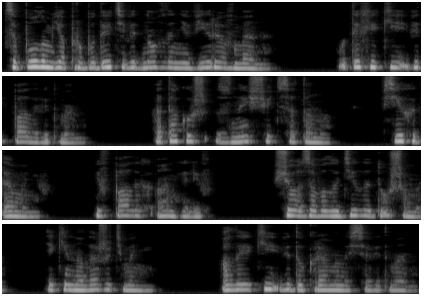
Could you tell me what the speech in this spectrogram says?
Це полум'я пробудить відновлення віри в мене, у тих, які відпали від мене, а також знищить сатану, всіх демонів і впалих ангелів, що заволоділи душами, які належать мені, але які відокремилися від мене.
